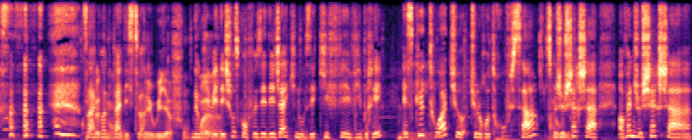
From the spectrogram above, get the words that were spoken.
ça raconte pas d'histoire. Mais oui, à fond. Donc il y avait des choses qu'on faisait déjà qui nous faisaient kiffer, vibrer. Est-ce que toi, tu, tu, le retrouves ça? Parce que ah je cherche à. En fait, je cherche à.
